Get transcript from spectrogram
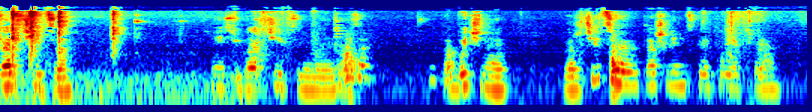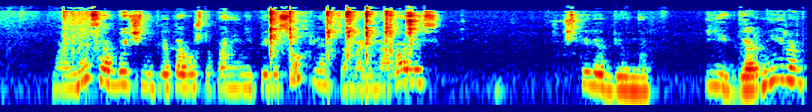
горчица. Смесью горчицы и майонеза. Вот обычная горчица ташлинская крепкая. Майонез обычный, для того, чтобы они не пересохли, замариновались. 4 отбивных. И гарниром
